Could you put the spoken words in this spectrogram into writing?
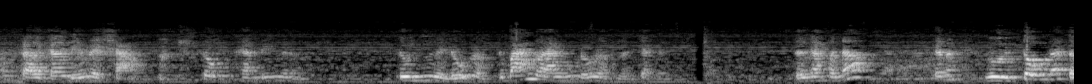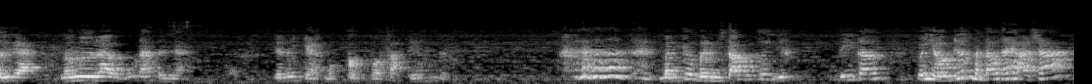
ông trời chơi điểm này xạo tôi không thèm đi nữa. Tôi như này đủ rồi, tôi bán tôi ăn cũng đủ rồi, là chết rồi. Tự gạt mình đó. Cho nên, người tu đã tự gạt mà người đời cũng đã tự gạt cho nên gạt một cục và phát triển không được. Mình cứ bình tâm, cứ việc đi tới. Bây giờ hồi trước mình đâu thấy hạ xá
